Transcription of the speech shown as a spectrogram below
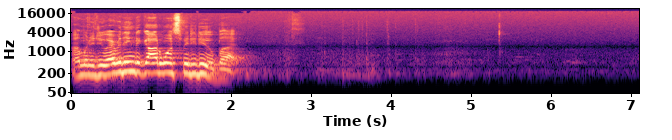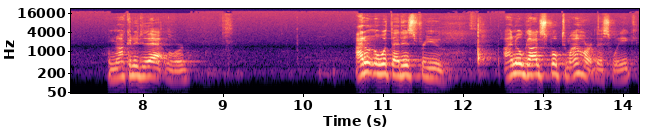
I'm going to do everything that God wants me to do, but I'm not going to do that, Lord. I don't know what that is for you. I know God spoke to my heart this week.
